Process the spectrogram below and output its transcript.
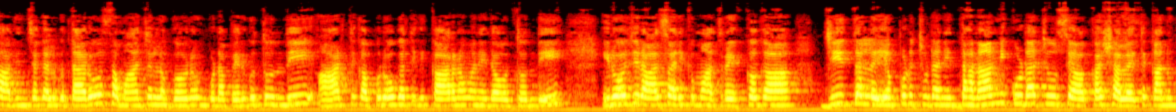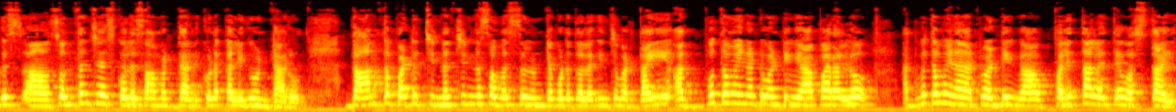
సాధించగలుగుతారు. సమాజంలో గౌరవం కూడా పెరుగుతుంది. ఆర్థిక పురోగతికి కారణం అనేది అవుతుంది. ఈరోజు రోజు రాసారికి మాత్రం ఎక్కువగా జీవితంలో ఎప్పుడు చూడని ధనాన్ని కూడా చూసే అవకాశాలు అయితే కనుగ సొంతం చేసుకో చేసుకోలే సామర్థ్యాన్ని కూడా కలిగి ఉంటారు. దాంతో పాటు చిన్న చిన్న సమస్యలు ఉంటే కూడా తొలగించబడతాయి. అద్భుతమైనటువంటి వ్యాపారాల్లో అద్భుతమైనటువంటి వ్యా- ఫలితాలు అయితే వస్తాయి.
